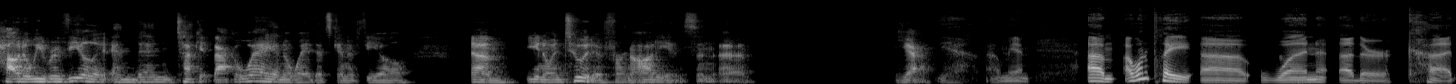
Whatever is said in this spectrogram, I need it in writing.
how do we reveal it and then tuck it back away in a way that's going to feel, um, you know, intuitive for an audience? And uh, yeah, yeah. Oh man, um, I want to play uh, one other cut.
